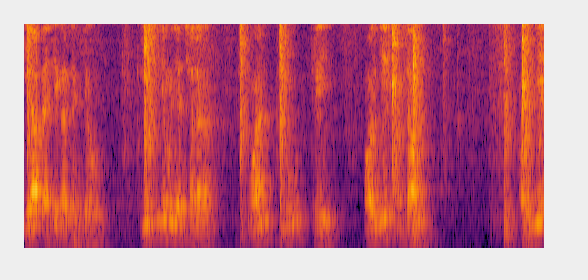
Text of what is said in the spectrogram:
ये आप ऐसे कर सकते हो। ये चीज़ें मुझे अच्छा लगा। वन टू थ्री और ये अप डाउन और ये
